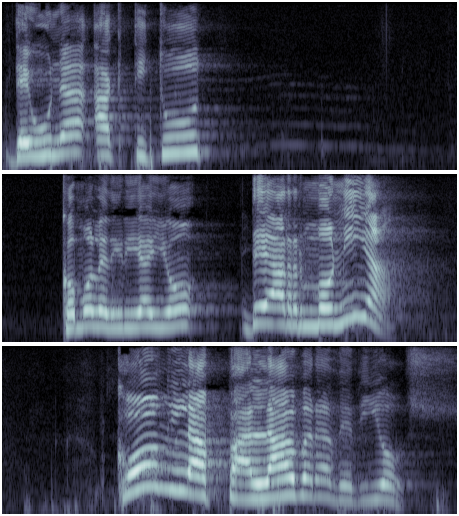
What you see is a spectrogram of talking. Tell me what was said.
de una actitud, ¿cómo le diría yo? De armonía con la palabra de Dios.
